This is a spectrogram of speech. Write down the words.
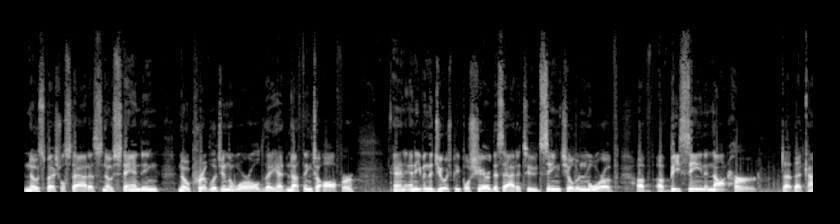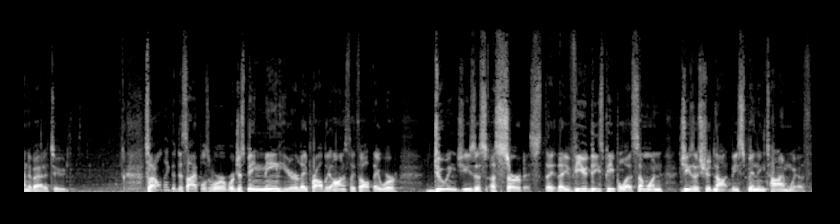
no special status, no standing, no privilege in the world. They had nothing to offer. And, and even the Jewish people shared this attitude, seeing children more of, of, of be seen and not heard, that, that kind of attitude. So I don't think the disciples were, were just being mean here. They probably honestly thought they were doing Jesus a service. They, they viewed these people as someone Jesus should not be spending time with.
